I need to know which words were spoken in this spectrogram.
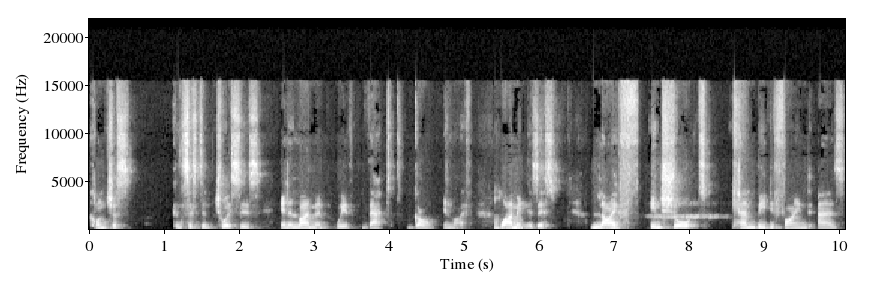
Conscious, consistent choices in alignment with that goal in life. What I mean is this life, in short, can be defined as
